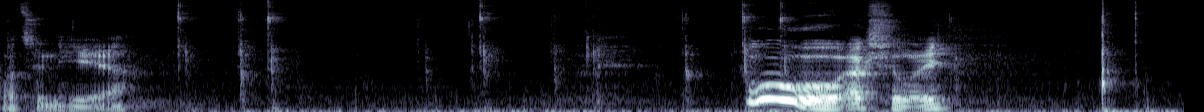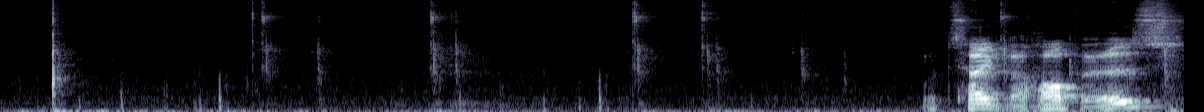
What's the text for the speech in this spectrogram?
What's in here? Ooh, actually. We'll take the hoppers.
